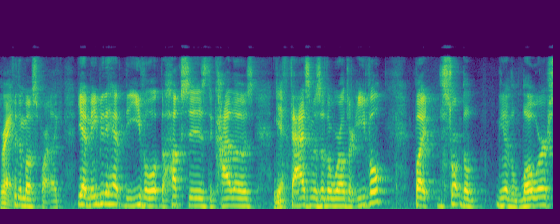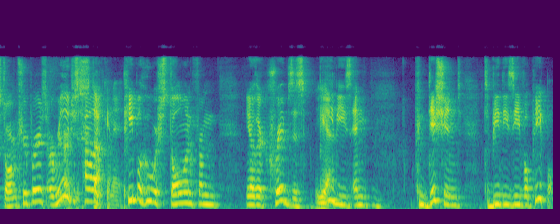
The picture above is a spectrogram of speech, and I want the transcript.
Right. For the most part, like yeah, maybe they have the evil, the Huxes, the Kylos, the Yeah. Phasmas of the world are evil, but the storm, the you know, the lower stormtroopers are really Are just kind of like people who were stolen from, you know, their cribs as Yeah. babies and conditioned to be these evil people.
